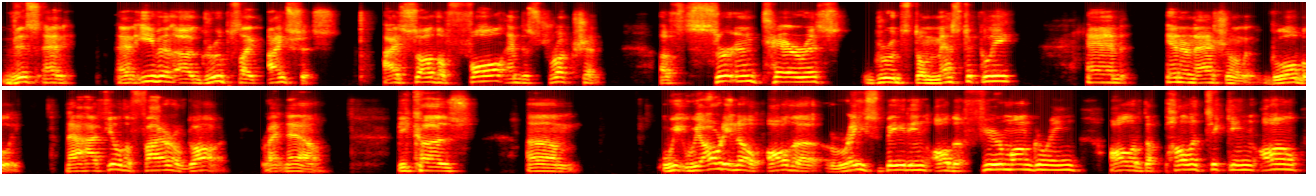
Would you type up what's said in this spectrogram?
This and and even uh, groups like ISIS. I saw the fall and destruction of certain terrorist groups domestically and internationally, globally. Now, I feel the fire of God right now because um, we, we already know all the race baiting, all the fear mongering, all of the politicking, all,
